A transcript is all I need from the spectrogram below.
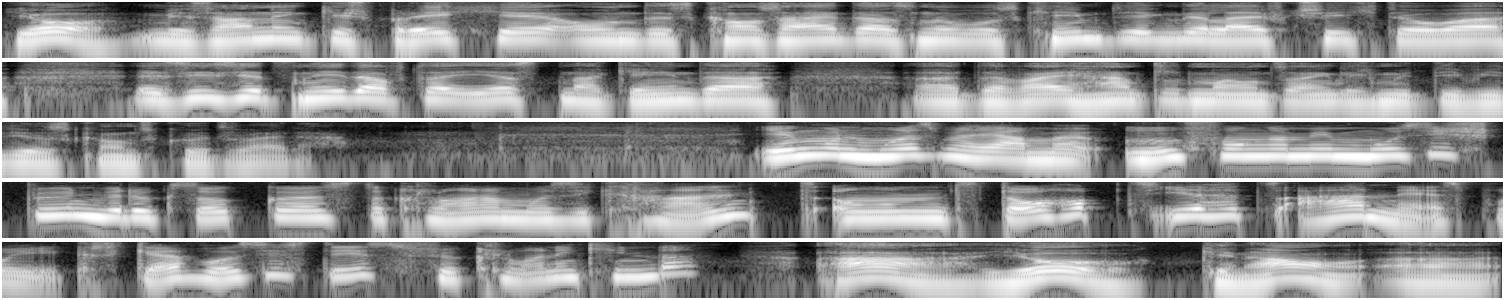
ja, wir sind in Gespräche und es kann sein, dass noch was kommt, irgendeine Live-Geschichte, aber es ist jetzt nicht auf der ersten Agenda. Äh, dabei handelt man uns eigentlich mit den Videos ganz gut weiter. Irgendwann muss man ja mal anfangen mit Musik spielen, wie du gesagt hast, der kleine Musikant. Und da habt ihr jetzt auch ein neues Projekt, gell? Was ist das für kleine Kinder? Ah, ja, genau. Äh,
